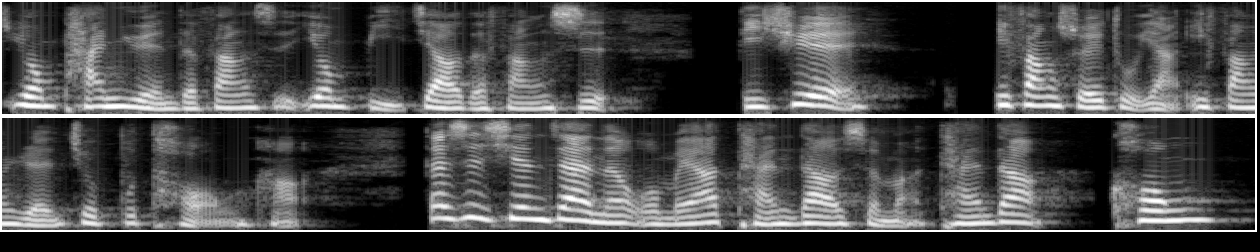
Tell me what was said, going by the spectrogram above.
用攀缘的方式，用比较的方式，的确一方水土养一方人就不同哈。但是现在呢，我们要谈到什么？谈到空。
